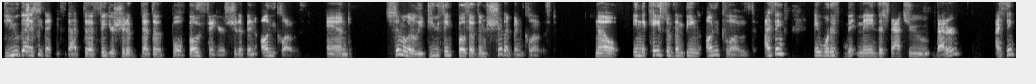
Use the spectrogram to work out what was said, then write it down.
do you guys think that the figure should have that the well both figures should have been unclothed? And similarly, do you think both of them should have been clothed? Now, in the case of them being unclothed, I think it would have made the statue better. I think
